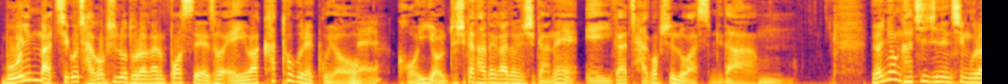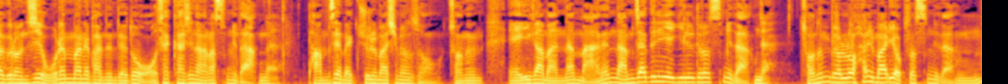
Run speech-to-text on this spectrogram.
모임 마치고 작업실로 돌아가는 버스에서 A와 카톡을 했고요. 네. 거의 12시가 다 돼가던 시간에 A가 작업실로 왔습니다. 음. 몇년 같이 지낸 친구라 그런지 오랜만에 봤는데도 어색하진 않았습니다. 네. 밤새 맥주를 마시면서 저는 A가 만난 많은 남자들 얘기를 들었습니다. 네. 저는 별로 할 말이 없었습니다. 음.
